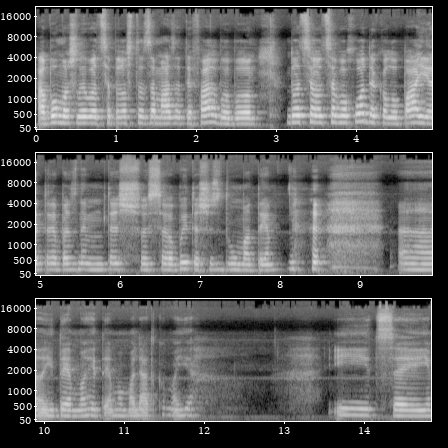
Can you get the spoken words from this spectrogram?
або, можливо, це просто замазати фарбою, бо до цього це виходить, колупає, треба з ним теж щось робити, щось думати. Е, Йдемо, йдемо, малятко моє. І цей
